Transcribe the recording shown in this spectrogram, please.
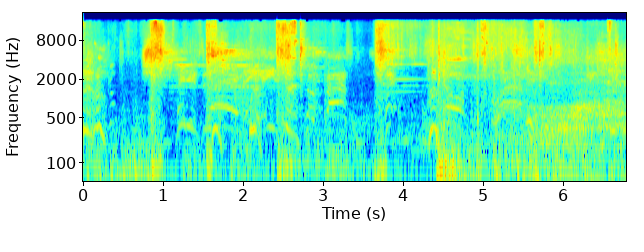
Hit his leg! He's not so fast! Stop!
